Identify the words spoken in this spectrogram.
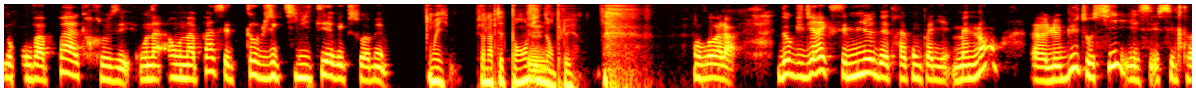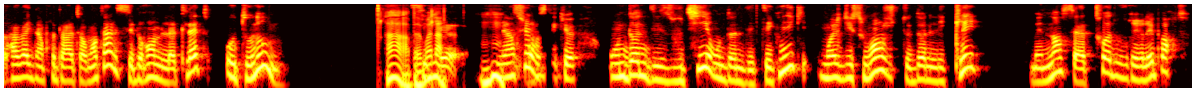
Donc on va pas creuser. On a, on n'a pas cette objectivité avec soi-même. Oui, puis on n'a peut-être pas envie non plus. voilà. Donc je dirais que c'est mieux d'être accompagné. Maintenant, euh, le but aussi, et c'est le travail d'un préparateur mental, c'est de rendre l'athlète autonome. Ah, ben voilà. Mhm. Bien sûr, c'est que on donne des outils, on donne des techniques. Moi, je dis souvent, je te donne les clés. Maintenant, c'est à toi d'ouvrir les portes.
